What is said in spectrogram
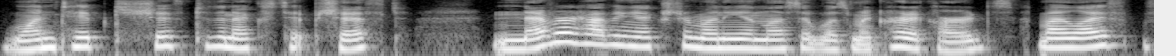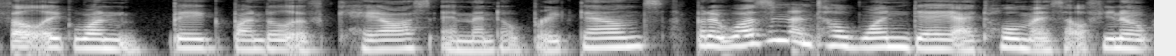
one tipped shift to the next tip shift, never having extra money unless it was my credit cards. My life felt like one big bundle of chaos and mental breakdowns. But it wasn't until one day I told myself, you know,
